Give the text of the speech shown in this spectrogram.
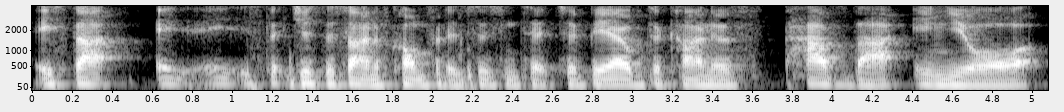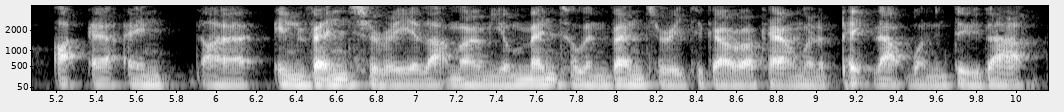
it's that it, it's just a sign of confidence, isn't it? To be able to kind of have that in your uh, uh, in, uh, inventory at that moment, your mental inventory, to go, okay, I'm going to pick that one and do that.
